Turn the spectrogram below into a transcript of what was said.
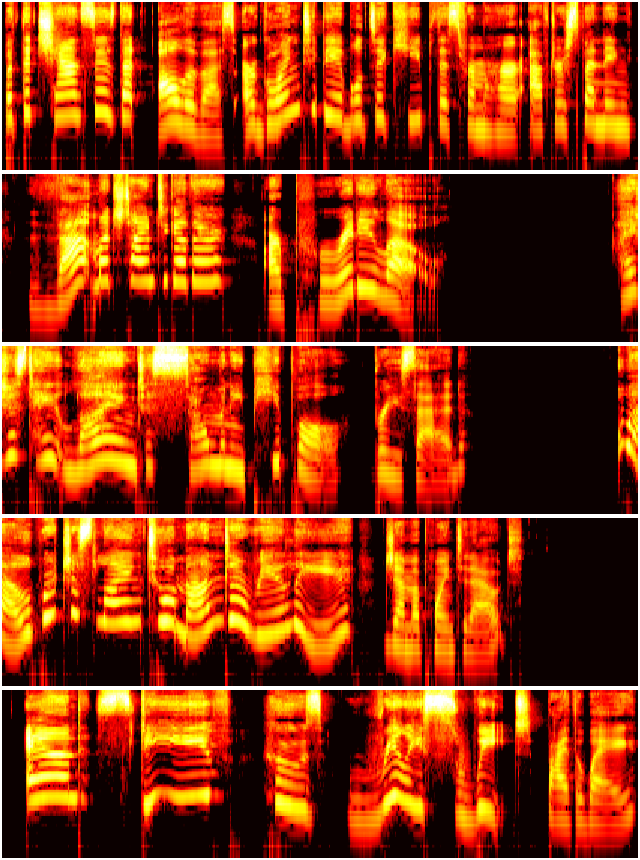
But the chances that all of us are going to be able to keep this from her after spending that much time together are pretty low. I just hate lying to so many people, Bree said. Well, we're just lying to Amanda, really, Gemma pointed out. And Steve, who's really sweet, by the way,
